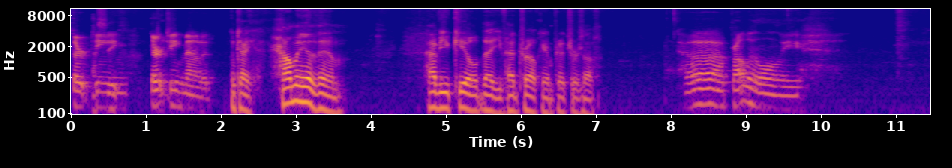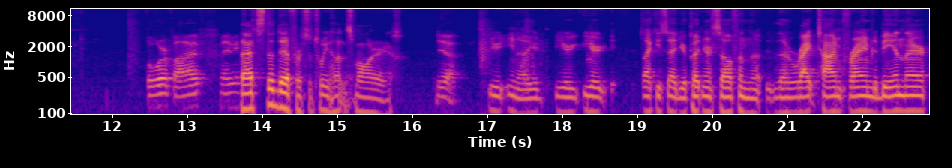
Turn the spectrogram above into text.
13. 13 mounted. Okay. How many of them have you killed that you've had trail cam pictures of? Uh, probably only four or five, maybe. That's the difference between hunting small areas. Yeah. You you know you're you're you're like you said you're putting yourself in the the right time frame to be in there.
